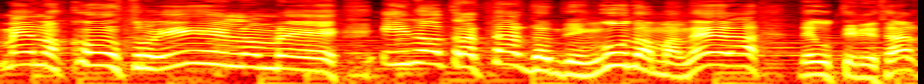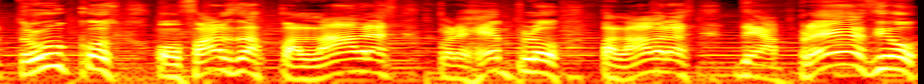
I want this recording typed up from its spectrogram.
menos construirlo, hombre, y no tratar de ninguna manera de utilizar trucos o falsas palabras, por ejemplo, palabras de aprecio,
